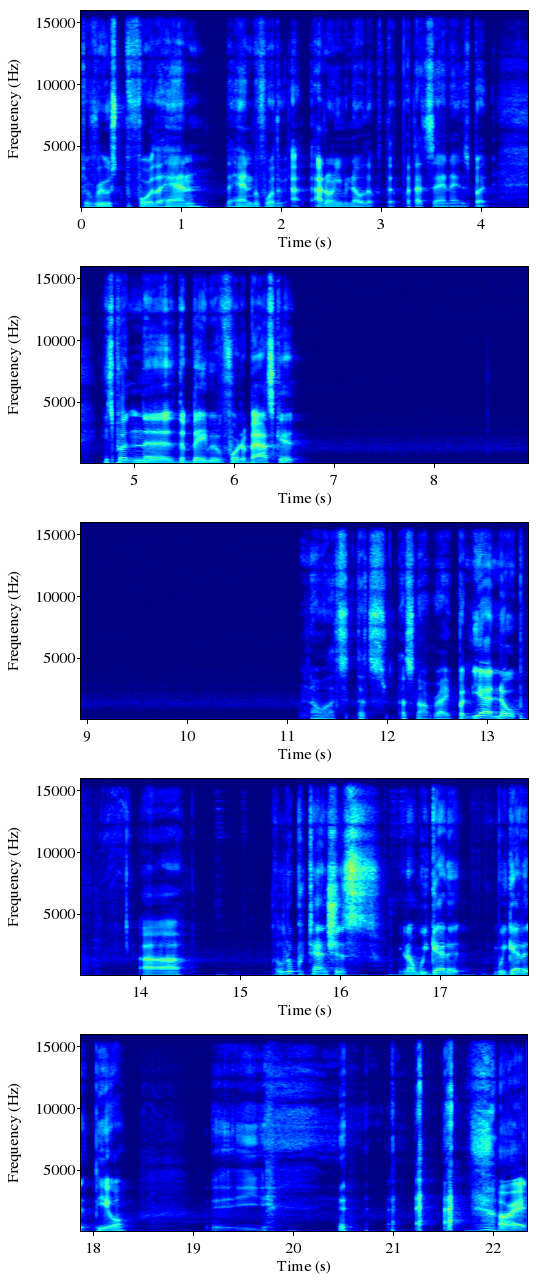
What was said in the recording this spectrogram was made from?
the roost before the hen, the hen before the. I, don't even know that, what that saying is, but he's putting the the baby before the basket. No, that's that's that's not right. But yeah, nope. Uh, a little pretentious. You know, we get it. We get it, Peele. All right.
